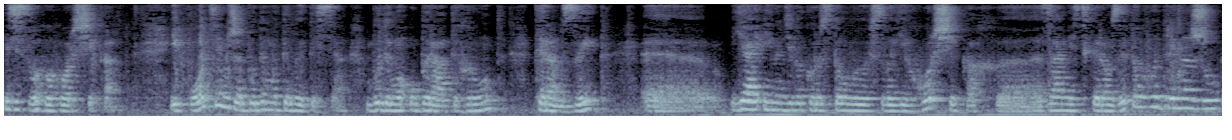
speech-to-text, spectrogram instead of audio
зі свого горщика. І потім вже будемо дивитися, будемо обирати ґрунт, керамзит. Е, Я іноді використовую в своїх горщиках е, замість керамзитового дренажу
